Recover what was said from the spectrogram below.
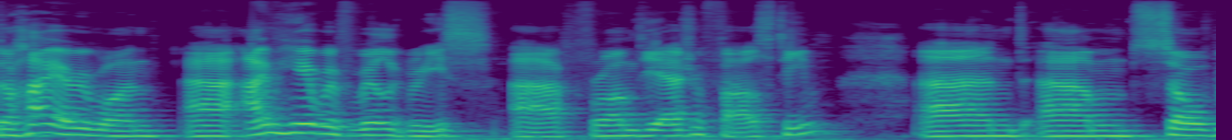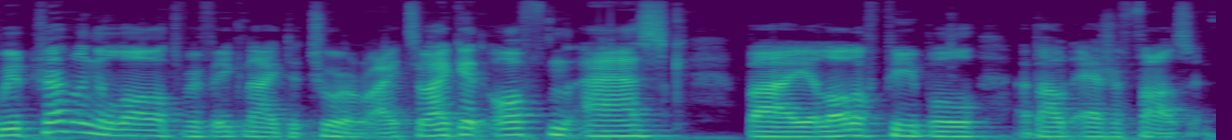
So hi everyone, uh, I'm here with Will Gries uh, from the Azure Files team. And um, so we're traveling a lot with Ignite the Tour, right? So I get often asked by a lot of people about Azure File Sync.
